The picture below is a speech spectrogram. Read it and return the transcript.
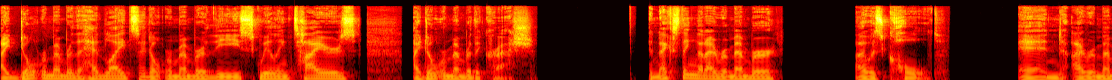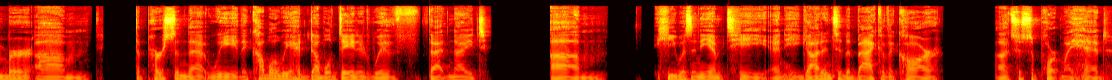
I don't remember the headlights. I don't remember the squealing tires. I don't remember the crash. The next thing that I remember, I was cold. And I remember um, the person that we, the couple we had double dated with that night, um, he was an EMT and he got into the back of the car uh, to support my head.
